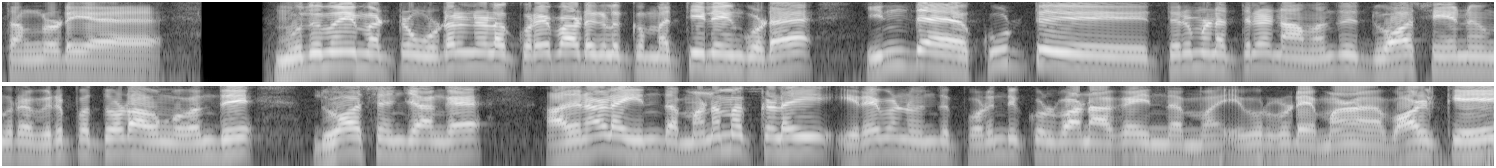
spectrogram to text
தங்களுடைய முதுமை மற்றும் உடல்நல குறைபாடுகளுக்கு மத்தியிலையும் கூட இந்த கூட்டு திருமணத்தில் நான் வந்து துவா செய்யணுங்கிற விருப்பத்தோடு அவங்க வந்து துவா செஞ்சாங்க. அதனால் இந்த மணமக்களை இறைவன் வந்து பொருந்திக் கொள்வானாக. இந்த ம இவர்களுடைய ம வாழ்க்கையை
